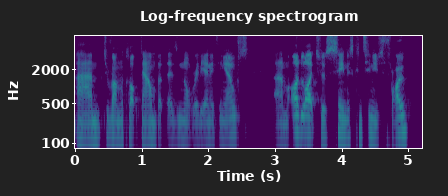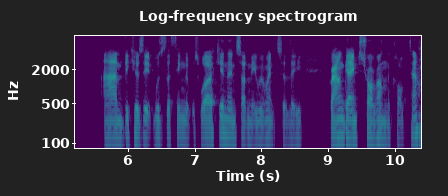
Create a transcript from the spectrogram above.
um, to run the clock down, but there's not really anything else. Um, I'd like to have seen us continue to throw um, because it was the thing that was working. Then suddenly we went to the ground game to try run the clock down.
